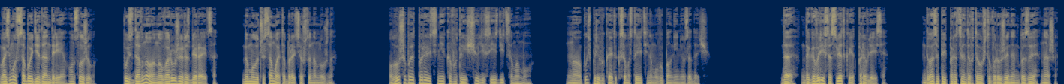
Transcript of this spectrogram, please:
Возьму с собой деда Андрея, он служил. Пусть давно, но в оружии разбирается. Думаю, лучше самой отобрать все, что нам нужно». Лучше бы отправить с ней кого-то еще или съездить самому. Но пусть привыкает к самостоятельному выполнению задач. Да, договори со Светкой и отправляйся. 25% того, что вооружено НПЗ, наше.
